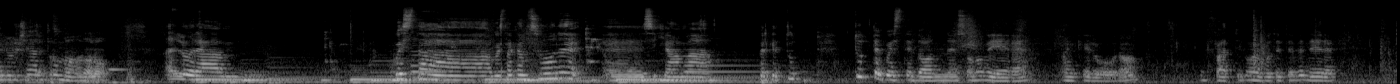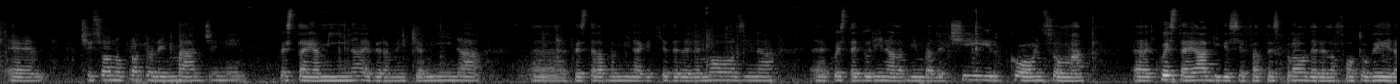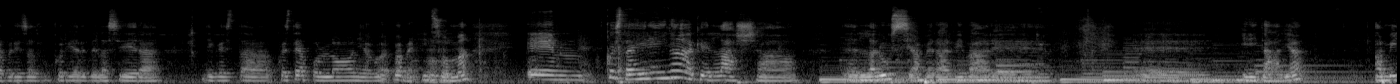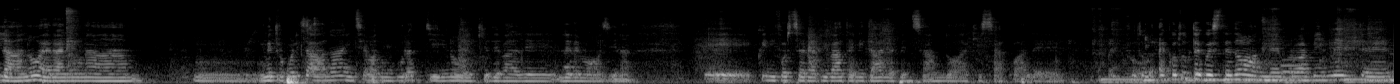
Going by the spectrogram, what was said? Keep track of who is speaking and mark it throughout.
Speaker 1: perché non c'è altro modo.
Speaker 2: No, no.
Speaker 1: Allora, questa, questa canzone eh, si chiama perché tu- tutte queste donne sono vere, anche loro. Infatti, come potete vedere, eh, ci sono proprio le immagini. Questa è Amina, è veramente Amina. eh, questa è la bambina che chiede l'elemosina. eh, questa è Dorina, la bimba del circo. Insomma, eh, questa è Abby che si è fatta esplodere la foto vera presa sul Corriere della Sera di questa, questa è Apollonia, vabbè, insomma. Ehm, questa è Irina che lascia eh, la Russia per arrivare eh, in Italia, a Milano, era in una mm, metropolitana insieme ad un burattino e chiedeva le- l'elemosina. E quindi forse era arrivata in Italia pensando a chissà quale futuro. Ecco, tutte queste donne probabilmente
